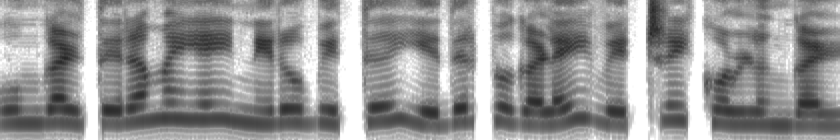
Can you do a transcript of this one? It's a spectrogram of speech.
உங்கள் திறமையை நிரூபித்து எதிர்ப்புகளை வெற்றி கொள்ளுங்கள்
